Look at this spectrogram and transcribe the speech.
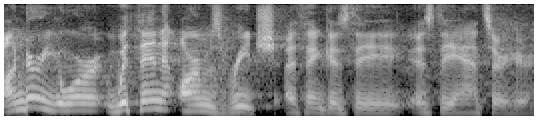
under your, within arm's reach, I think is the, is the answer here.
